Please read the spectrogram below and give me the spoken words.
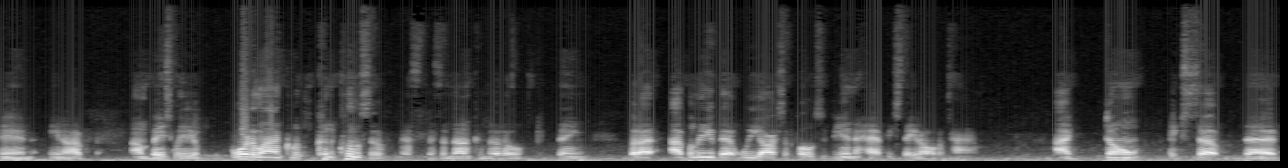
and you know, I've, I'm basically a borderline cl- conclusive. That's that's a non-committal thing, but I I believe that we are supposed to be in a happy state all the time. I don't accept that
